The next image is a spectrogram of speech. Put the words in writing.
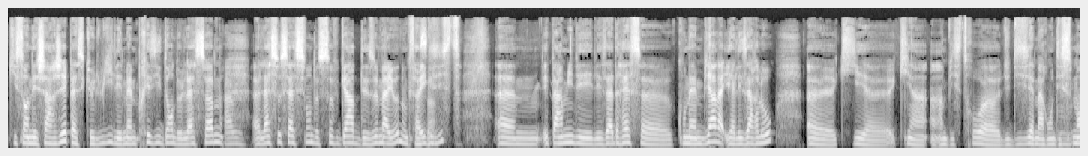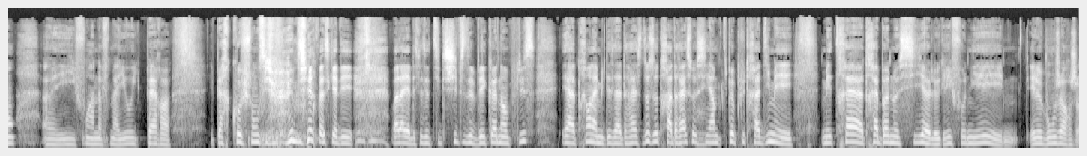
qui s'en est chargé parce que lui, il est même président de l'ASSOM, ah l'association de sauvegarde des œufs maillots, donc ça existe. et parmi les, les adresses qu'on aime bien, là, il y a les Arlots, qui est qui est un, bistrot du 10e arrondissement. et ils font un œuf maillot hyper hyper cochon si je veux dire parce qu'il y a des voilà il y a des, des petites chips de bacon en plus. Et après on a mis des adresses deux autres adresses aussi un petit peu plus tradies, mais mais très très bonnes aussi, euh, le Griffonnier et, le Bon Georges.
